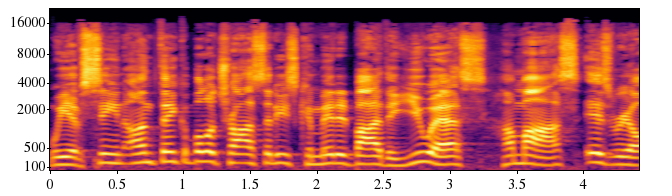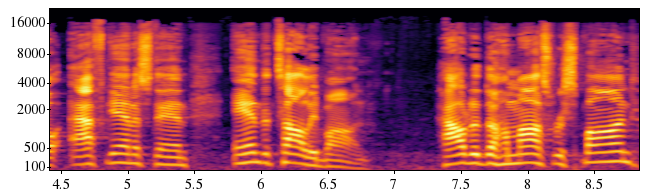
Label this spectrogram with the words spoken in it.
We have seen unthinkable atrocities committed by the U.S., Hamas, Israel, Afghanistan, and the Taliban. How did the Hamas respond?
